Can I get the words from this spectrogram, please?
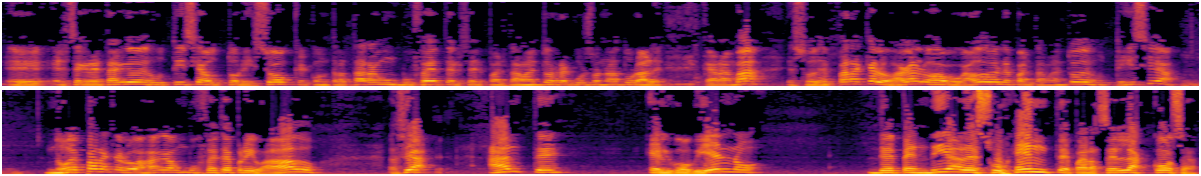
eh, el secretario de Justicia autorizó que contrataran un bufete del Departamento de Recursos Naturales? Caramba, eso es para que lo hagan los abogados del Departamento de Justicia, no es para que lo haga un bufete privado. O sea, antes el gobierno dependía de su gente para hacer las cosas.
